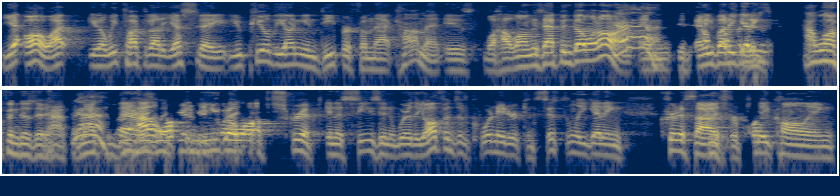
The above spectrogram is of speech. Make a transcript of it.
Yeah. Oh, I. You know, we talked about it yesterday. You peel the onion deeper from that comment. Is well, how long has that been going on? Yeah. And is anybody getting? Is, how often does it happen? Yeah. how often do you question. go off script in a season where the offensive coordinator consistently getting criticized for play calling?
